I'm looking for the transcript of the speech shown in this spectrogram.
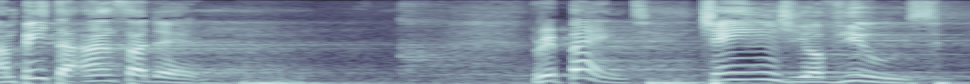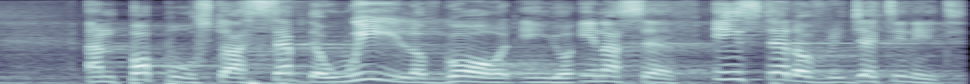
And Peter answered them, Repent, change your views and purpose to accept the will of God in your inner self instead of rejecting it.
